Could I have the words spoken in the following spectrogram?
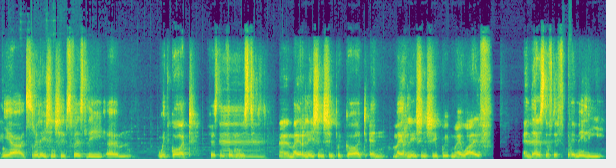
yeah it's relationships firstly um, with god first and mm. foremost uh, my relationship with God and my relationship with my wife and mm. the rest of the mm. family,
